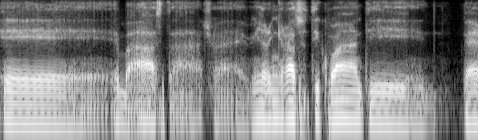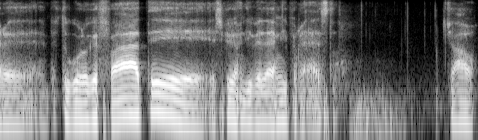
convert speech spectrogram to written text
e, e basta. Cioè, vi ringrazio tutti quanti per, per tutto quello che fate e spero di vedermi presto. Ciao.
